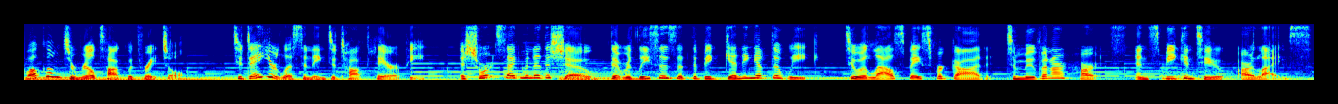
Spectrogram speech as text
Welcome to Real Talk with Rachel. Today you're listening to Talk Therapy, a short segment of the show that releases at the beginning of the week to allow space for God to move in our hearts and speak into our lives.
